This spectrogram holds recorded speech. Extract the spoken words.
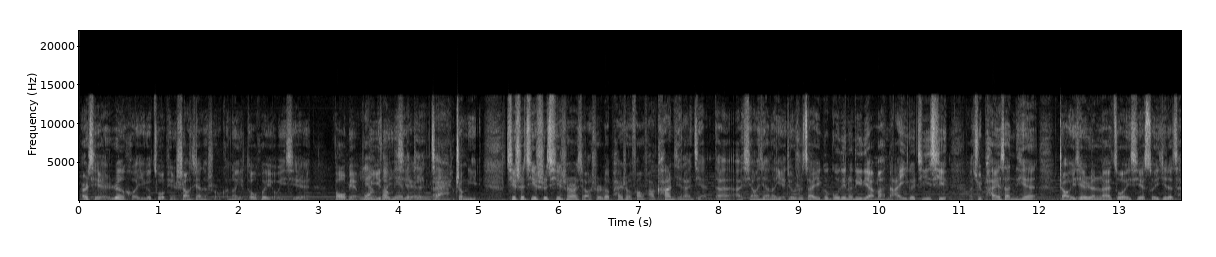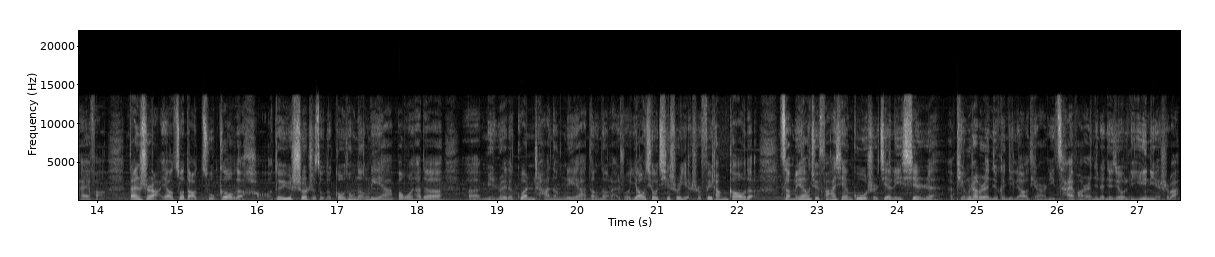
而且任何一个作品上线的时候，可能也都会有一些褒贬不一的一些争议。其实《计时七十二小时》的拍摄方法看起来简单啊，想想呢，也就是在一个固定的地点嘛，拿一个机器啊去拍三天，找一些人来做一些随机的采访。但是啊，要做到足够的好，对于摄制组的沟通能力啊，包括他的呃敏锐的观察能力啊等等来说，要求其实也是非常高的。怎么样去发现故事，建立信任？呃凭什么人家跟你聊天，你采访人家，人家就理你是吧？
